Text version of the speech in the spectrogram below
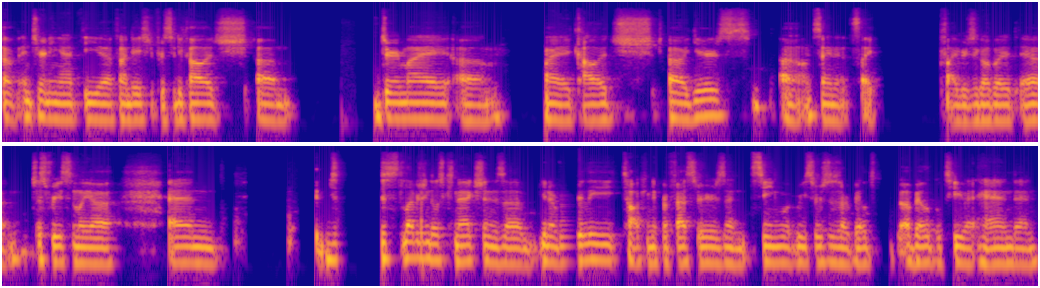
of interning at the uh, Foundation for City College um, during my um, my college uh, years. Uh, I'm saying it's like five years ago, but uh, just recently. Uh, and just, just leveraging those connections, uh, you know, really talking to professors and seeing what resources are available, available to you at hand. And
